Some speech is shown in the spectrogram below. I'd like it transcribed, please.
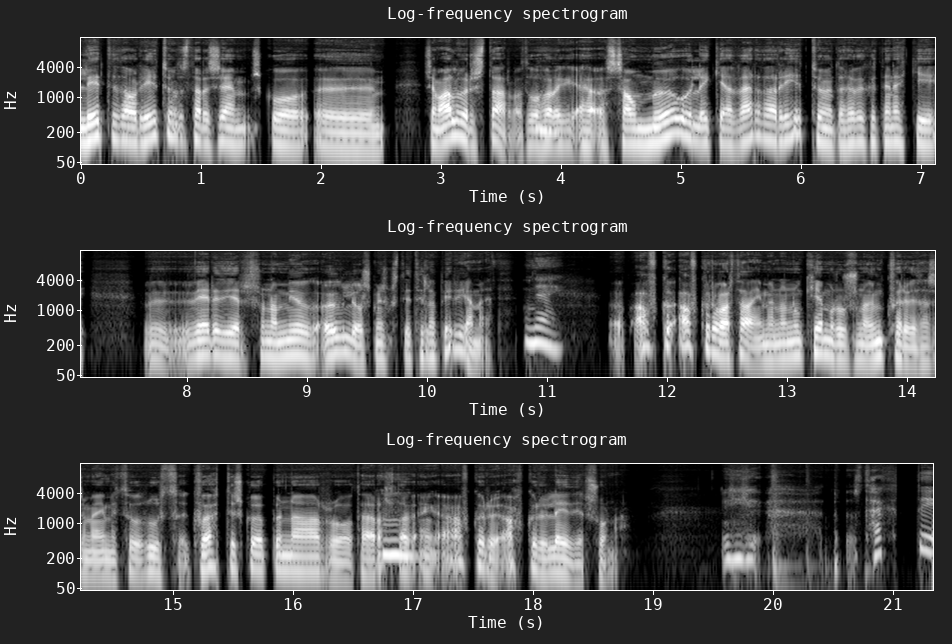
litið á rítvöndastarfi sem, sko, um, sem alvöru starfa. Þú hafur ekki, að sá möguleiki að verða rítvöndar hefur einhvern veginn ekki uh, verið þér svona mjög augljós, minnst til að byrja með. Nei, Af, af hverju var það? Ég menna, nú kemur úr svona umhverfið það sem einmitt, þú, ert kvöttisköpunar og það er alltaf, en, af, hverju, af hverju leiðir svona? ég þekkti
